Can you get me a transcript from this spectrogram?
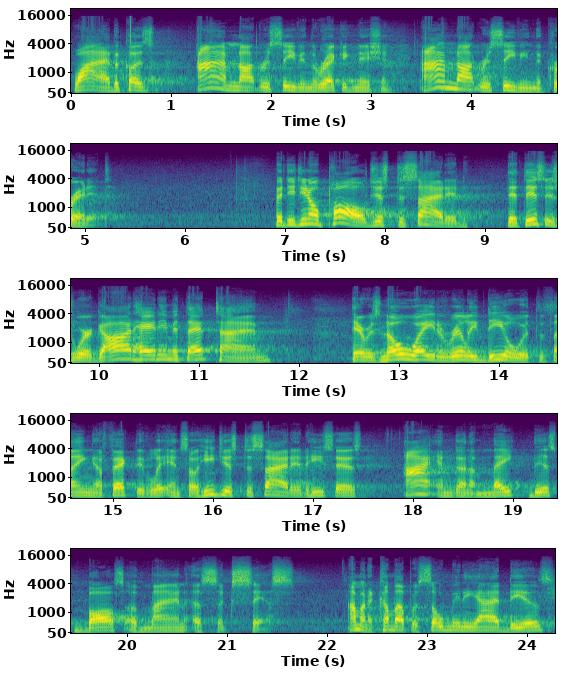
Why? Because I'm not receiving the recognition, I'm not receiving the credit. But did you know Paul just decided that this is where God had him at that time? There was no way to really deal with the thing effectively, and so he just decided, he says, I am going to make this boss of mine a success. I'm going to come up with so many ideas,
